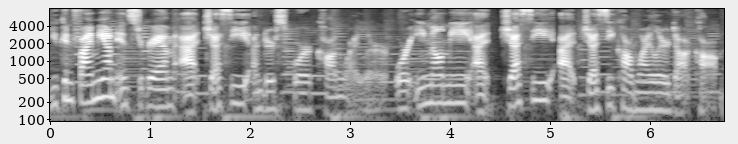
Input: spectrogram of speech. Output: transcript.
You can find me on Instagram at Jessie underscore Kahnweiler or email me at jessie at jessiekahnweiler.com.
